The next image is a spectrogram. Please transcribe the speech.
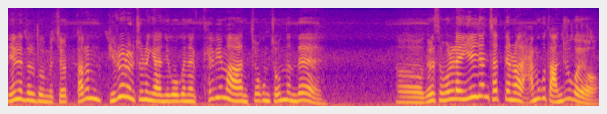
얘네들도 뭐저 다른 비료를 주는 게 아니고 그냥 퇴비만 조금 줬는데 어 그래서 원래 1년차 때는 아무것도 안 죽어요.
